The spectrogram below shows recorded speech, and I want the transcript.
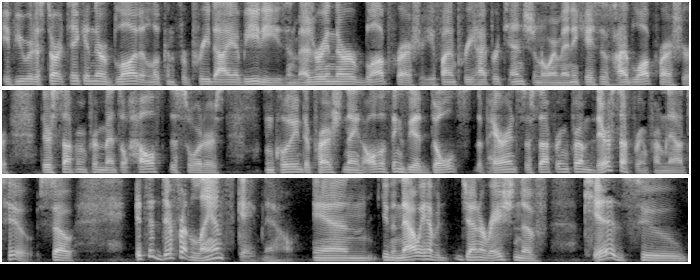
if you were to start taking their blood and looking for prediabetes and measuring their blood pressure, you find prehypertension or in many cases high blood pressure. They're suffering from mental health disorders, including depression, all the things the adults, the parents are suffering from, they're suffering from now too. So it's a different landscape now. And, you know, now we have a generation of kids who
